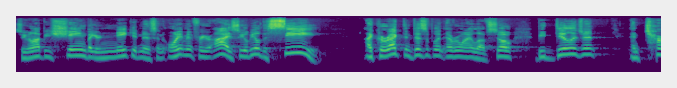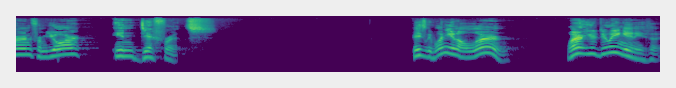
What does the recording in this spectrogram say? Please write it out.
so you will not be shamed by your nakedness, and ointment for your eyes, so you'll be able to see. I correct and discipline everyone I love. So be diligent and turn from your indifference. Basically, when are you going to learn? Why aren't you doing anything?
